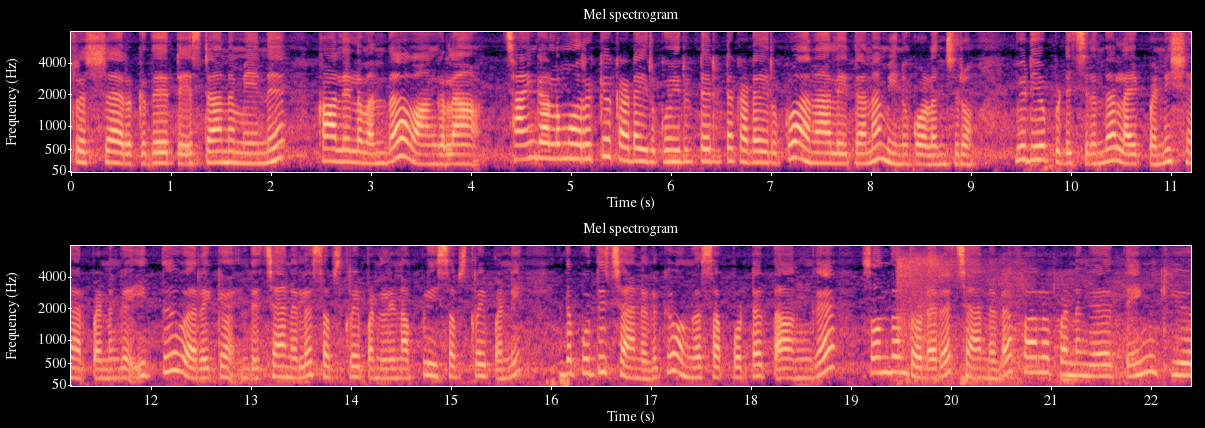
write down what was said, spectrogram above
ஃப்ரெஷ்ஷாக இருக்குது டேஸ்ட்டான மீன். காலையில் வந்தால் வாங்கலாம். சாயங்காலம் வரைக்கும் கடை இருக்கும் இருட்ட இருட்ட கடை இருக்கும். அதனால் லேட்டானா மீன் குழஞ்சிரும். வீடியோ பிடிச்சிருந்தா லைக் பண்ணி ஷேர் பண்ணுங்கள் இது வரைக்கும் இந்த சேனலை சப்ஸ்கிரைப் பண்ணலைன்னா ப்ளீஸ் சப்ஸ்கிரைப் பண்ணி இந்த புது சேனலுக்கு உங்கள் சப்போர்ட்டை தாங்க. சொந்தம் தொடர சேனலை ஃபாலோ பண்ணுங்கள் தேங்க்யூ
